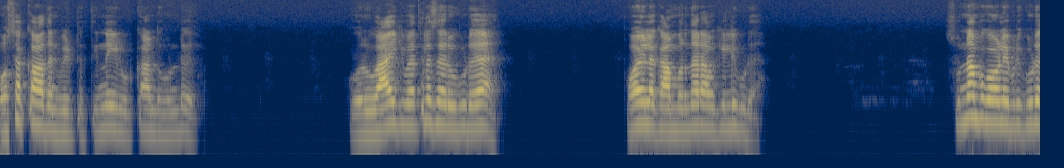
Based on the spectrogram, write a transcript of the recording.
மொசக்காதன் வீட்டு திண்ணையில் உட்கார்ந்து கொண்டு ஒரு வாய்க்கு வெத்தலை சார் கூட. கோயில காம்பு இருந்தார் அவன் கிள்ளி கூட. சுண்ணாம்பு கோவிலை இப்படி கூட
